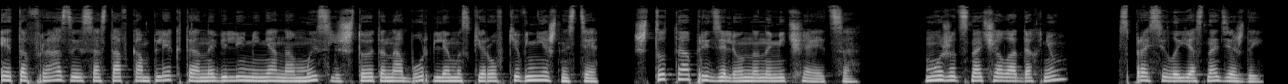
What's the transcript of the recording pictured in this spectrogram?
Эта фраза и состав комплекта навели меня на мысль, что это набор для маскировки внешности. Что-то определенно намечается. Может, сначала отдохнем?» — спросила я с надеждой.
